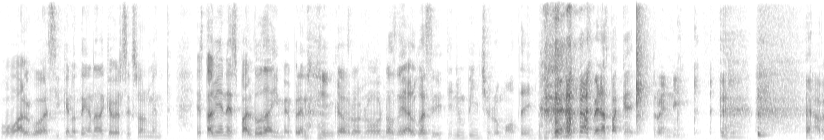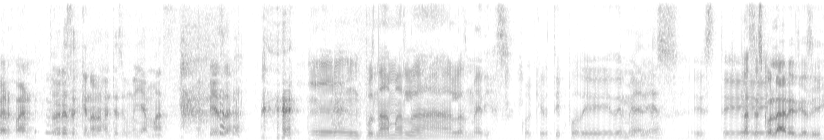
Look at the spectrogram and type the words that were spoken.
O algo así que no tenga nada que ver sexualmente. Está bien espalduda y me prende bien cabrón, o no sé, algo así. Tiene un pinche lomote. Apenas para que truene. A ver, Juan, tú eres el que normalmente se humilla más. Empieza. Mm, pues nada más la- las medias. Cualquier tipo de, de ¿Medias? medias. Este. Las escolares y así.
